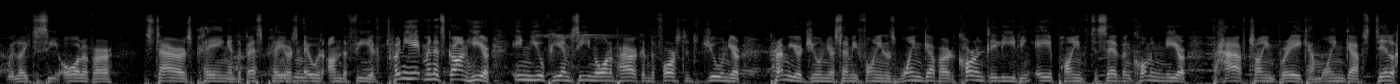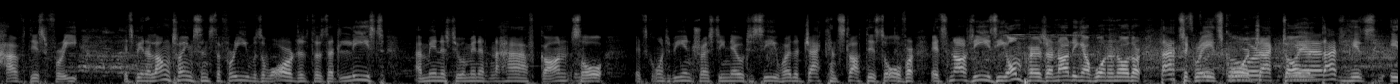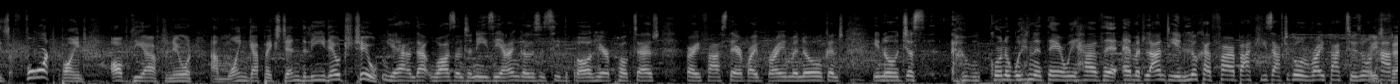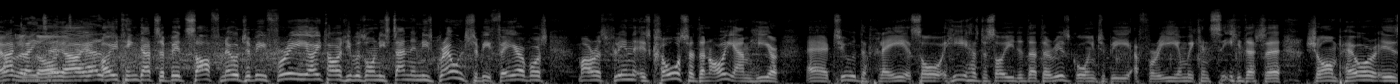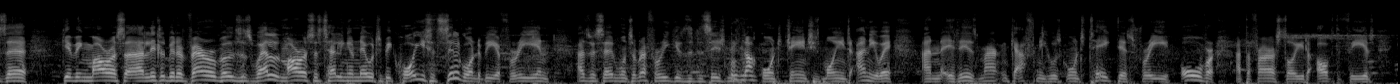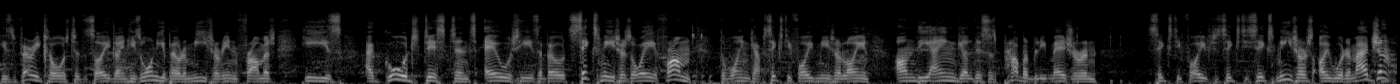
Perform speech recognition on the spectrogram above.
We like to see all of our stars playing and the best players mm-hmm. out on the field. 28 minutes gone here in UPMC Nowlan Park in the first of the junior Premier Junior semi-finals. Windgap are currently leading 8 points to 7 coming near the half-time break and Windgap still have this free. It's been a long time since the free was awarded. There's at least a minute to a minute and a half gone. So it's going to be interesting now to see whether Jack can slot this over. It's not easy. Umpires are nodding at one another. That's a great score, score. Jack Doyle. Yeah. That is his fourth point of the afternoon, and Windgap extend the lead out to two. Yeah, and that wasn't an easy angle as you see the ball here poked out very fast there by Brian Minogue. And, you know, just going to win it there. We have uh, Emmett Landy, and look how far back he's after going right back to his own He's half back line. though. To, to I, I think that's a bit soft now to be free. I thought he was only standing his ground to be fair, but Morris Flynn is closer than I am here uh, to the play, so he has decided that there is going to be a free, and we can see that uh, Sean Power is. Giving Morris a little bit of variables as well. Morris is telling him now to be quiet. It's still going to be a free, and as I said, once a referee gives a decision, he's not mhm. going to change his mind anyway. And it is Martin Gaffney who's going to take this free over at the far side of the field. He's very close to the sideline. He's only about a metre in from it. He's a good distance out. He's about six metres away from the Windgap, 65 metre line on the angle. This is probably measuring 65 to 66 metres, I would imagine.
